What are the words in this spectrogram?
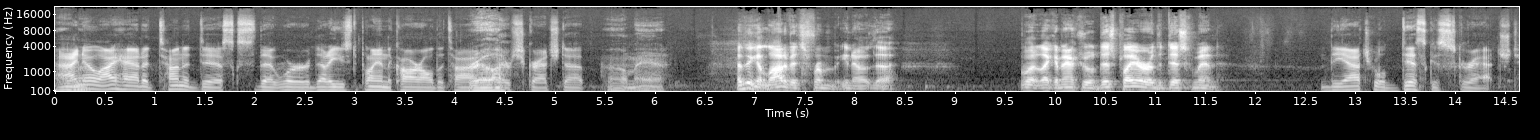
I know I had a ton of discs that were that I used to play in the car all the time. and Really? They're scratched up. Oh man. I think a lot of it's from you know the what like an actual disc player or the Discman. The actual disc is scratched.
